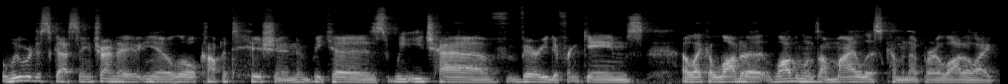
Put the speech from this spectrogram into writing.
we were discussing trying to, you know, a little competition because we each have very different games. Uh, like a lot of a lot of the ones on my list coming up are a lot of like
